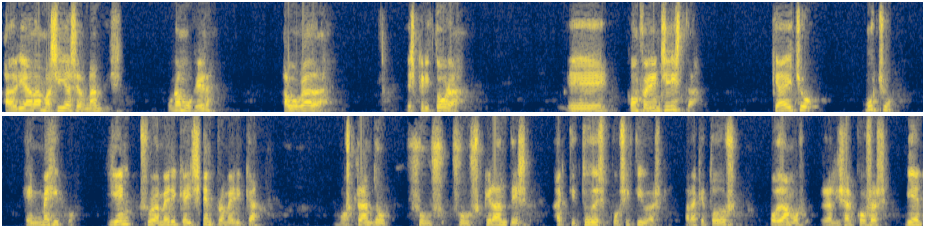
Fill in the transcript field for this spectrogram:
Adriana Macías Hernández, una mujer abogada, escritora, eh, conferencista, que ha hecho mucho en México y en Sudamérica y Centroamérica, mostrando sus, sus grandes actitudes positivas para que todos podamos realizar cosas bien,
